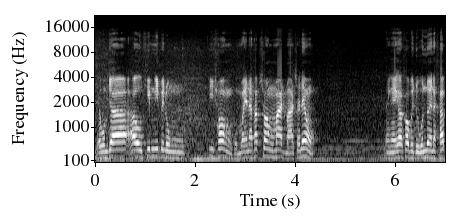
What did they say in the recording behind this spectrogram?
เดี๋ยวผมจะเอาคลิปนี้ไปลงที่ช่องผมไว้นะครับ ช่องมาดหมาชาแนล ยังไงก็เข้าไปดูกันด้วยนะครับ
